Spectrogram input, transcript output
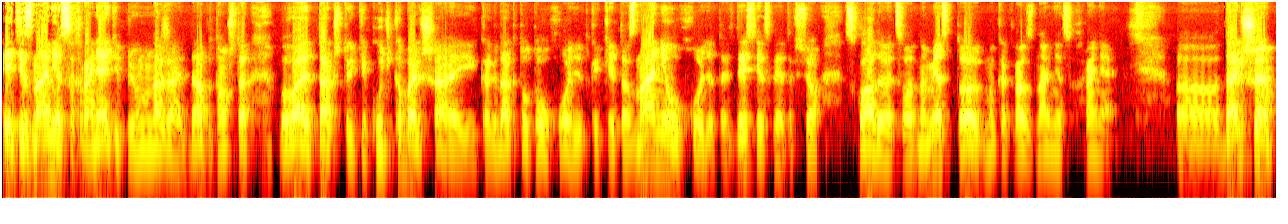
эти знания сохранять и приумножать, да, потому что бывает так, что и текучка большая, и когда кто-то уходит, какие-то знания уходят, а здесь, если это все складывается в одно место, то мы как раз знания сохраняем. Э, дальше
